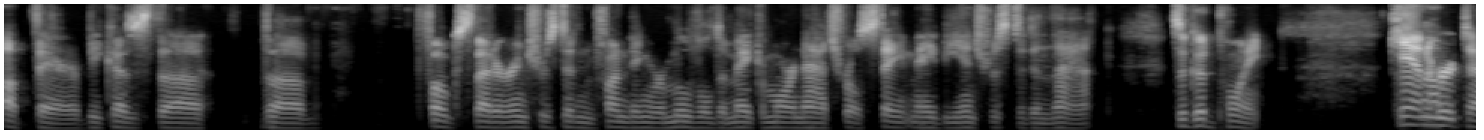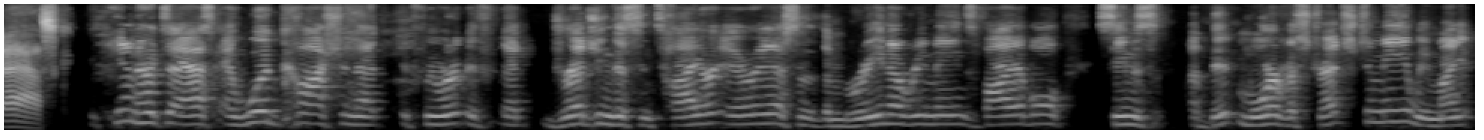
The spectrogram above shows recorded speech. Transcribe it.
up there because the the folks that are interested in funding removal to make a more natural state may be interested in that. It's a good point. Can't Um, hurt to ask. Can't hurt to ask. I would caution that if we were if that dredging this entire area so that the marina remains viable seems a bit more of a stretch to me. We might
